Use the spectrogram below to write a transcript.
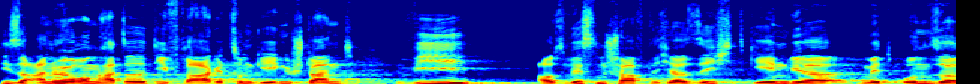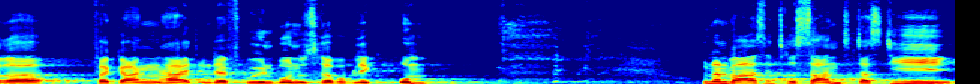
Diese Anhörung hatte die Frage zum Gegenstand, wie aus wissenschaftlicher Sicht gehen wir mit unserer Vergangenheit in der frühen Bundesrepublik um. Und dann war es interessant, dass die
